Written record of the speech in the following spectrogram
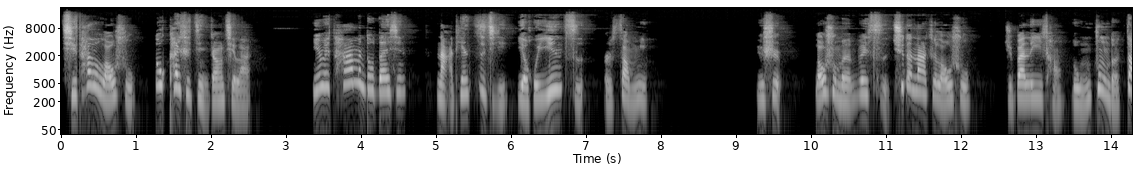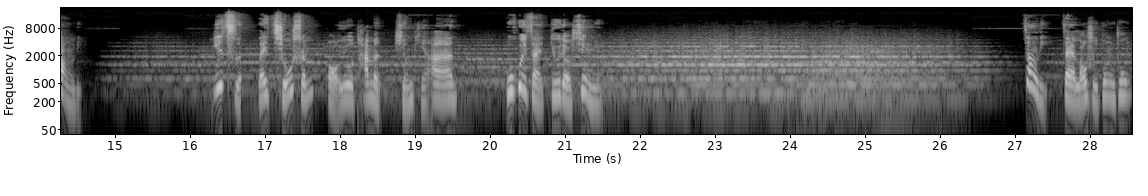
其他的老鼠都开始紧张起来，因为他们都担心哪天自己也会因此而丧命。于是，老鼠们为死去的那只老鼠举办了一场隆重的葬礼，以此来求神保佑他们平平安安，不会再丢掉性命。在老鼠洞中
